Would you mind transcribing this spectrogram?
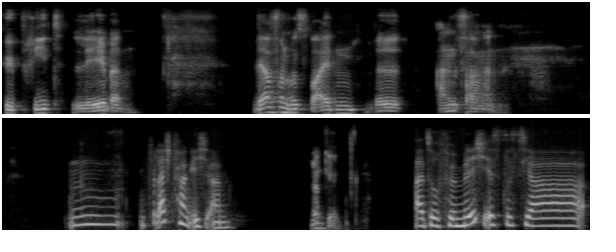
Hybrid leben. Wer von uns beiden will anfangen? Mm, vielleicht fange ich an. Okay. Also für mich ist es ja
